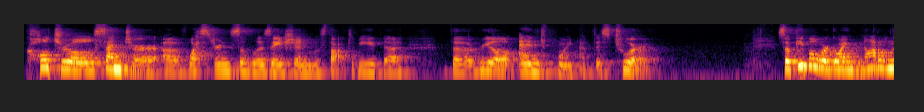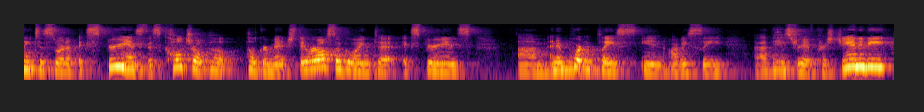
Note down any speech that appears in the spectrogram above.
cultural center of Western civilization, was thought to be the, the real end point of this tour. So, people were going not only to sort of experience this cultural pil- pilgrimage, they were also going to experience um, an important place in obviously uh, the history of Christianity,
